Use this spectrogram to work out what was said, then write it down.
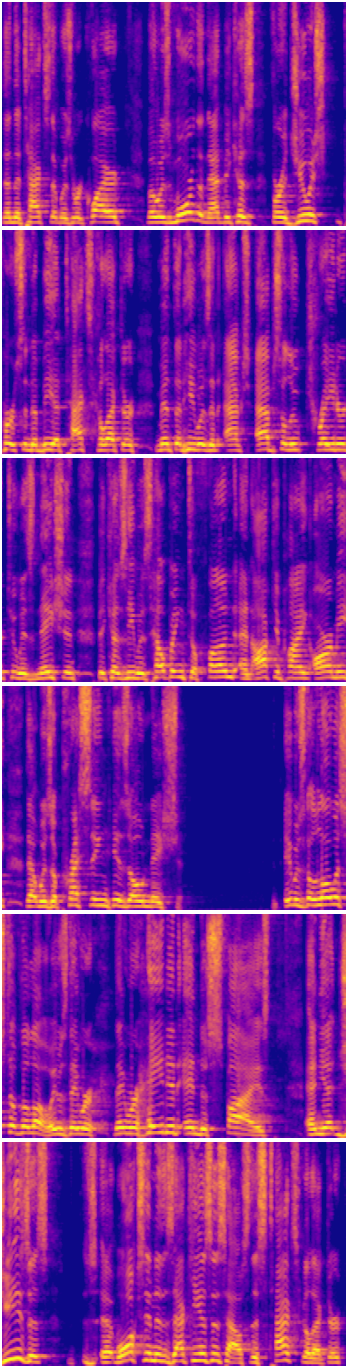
than the tax that was required. But it was more than that because for a Jewish person to be a tax collector meant that he was an absolute traitor to his nation because he was helping to fund an occupying army that was oppressing his own nation. It was the lowest of the low. It was, they were, they were hated and despised. And yet Jesus uh, walks into Zacchaeus' house, this tax collector,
